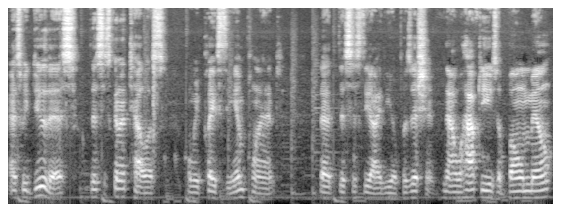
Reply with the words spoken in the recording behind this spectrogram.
as we do this, this is going to tell us when we place the implant that this is the ideal position. Now we'll have to use a bone mill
